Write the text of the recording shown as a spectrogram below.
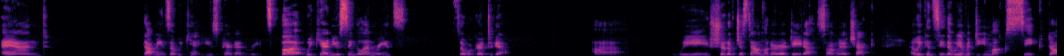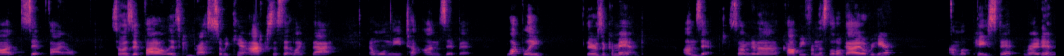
and that means that we can't use paired end reads. But we can use single end reads, so we're good to go. Uh, we should have just downloaded our data, so I'm going to check. And we can see that we have a demuxseq.zip file. So a zip file is compressed, so we can't access it like that, and we'll need to unzip it. Luckily, there's a command, unzipped. So I'm going to copy from this little guy over here. I'm to paste it right in,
